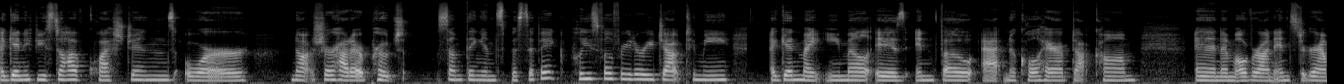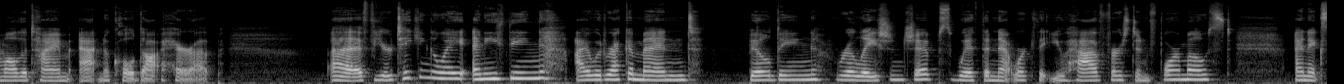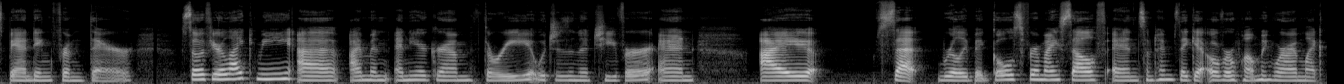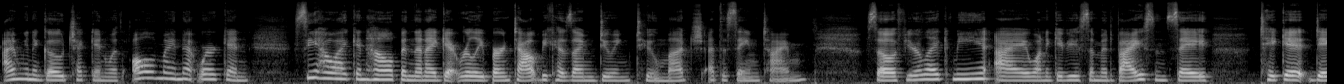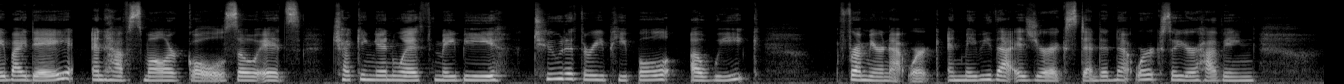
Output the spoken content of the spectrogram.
Again, if you still have questions or not sure how to approach something in specific, please feel free to reach out to me. Again, my email is info at nicoleharrop.com and I'm over on Instagram all the time at nicole.harrop. Uh, if you're taking away anything, I would recommend building relationships with the network that you have first and foremost and expanding from there. So, if you're like me, uh, I'm an Enneagram 3, which is an achiever, and I set really big goals for myself. And sometimes they get overwhelming where I'm like, I'm going to go check in with all of my network and see how I can help. And then I get really burnt out because I'm doing too much at the same time. So if you're like me, I want to give you some advice and say take it day by day and have smaller goals. So it's checking in with maybe two to three people a week from your network. And maybe that is your extended network. So you're having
